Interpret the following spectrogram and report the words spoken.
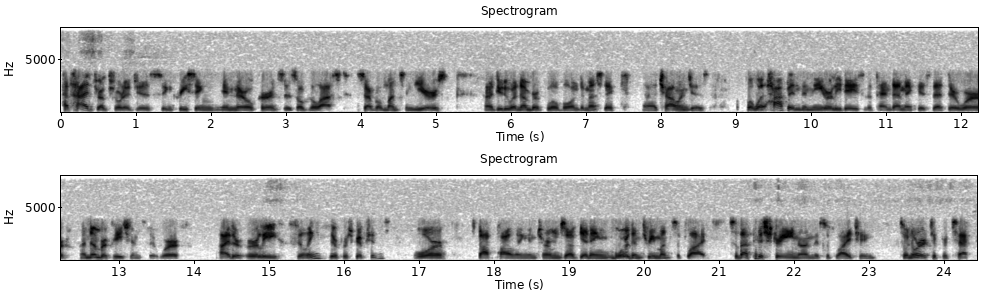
have had drug shortages increasing in their occurrences over the last several months and years uh, due to a number of global and domestic uh, challenges. But what happened in the early days of the pandemic is that there were a number of patients that were either early filling their prescriptions or stockpiling in terms of getting more than three months' supply. So that put a strain on the supply chain. So, in order to protect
